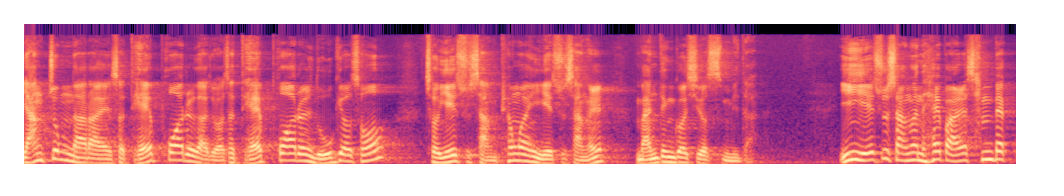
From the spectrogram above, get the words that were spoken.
양쪽 나라에서 대포화를 가져와서 대포화를 녹여서 저 예수상, 평화의 예수상을 만든 것이었습니다. 이 예수상은 해발 300,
